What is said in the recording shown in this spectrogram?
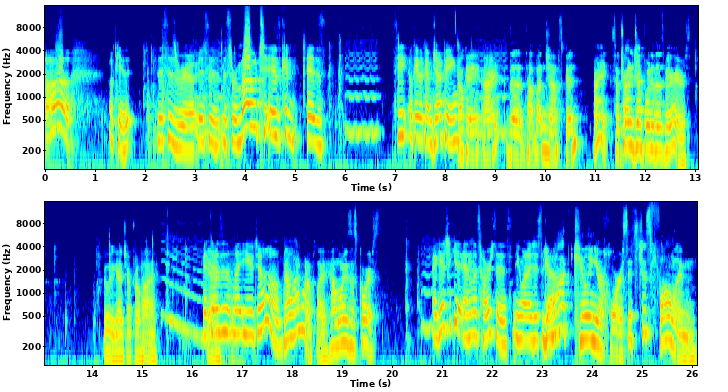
oh. Okay. th- This is re- this is this remote is con- is. See. Okay. Look. I'm jumping. Okay, all right. The top button jumps. Good. All right. So try to jump one of those barriers. Ooh, you gotta jump real high. It yeah. doesn't let you jump. No, I want to play. How long is this course? I guess you get endless horses. You want to just go? You're not killing your horse. It's just fallen,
